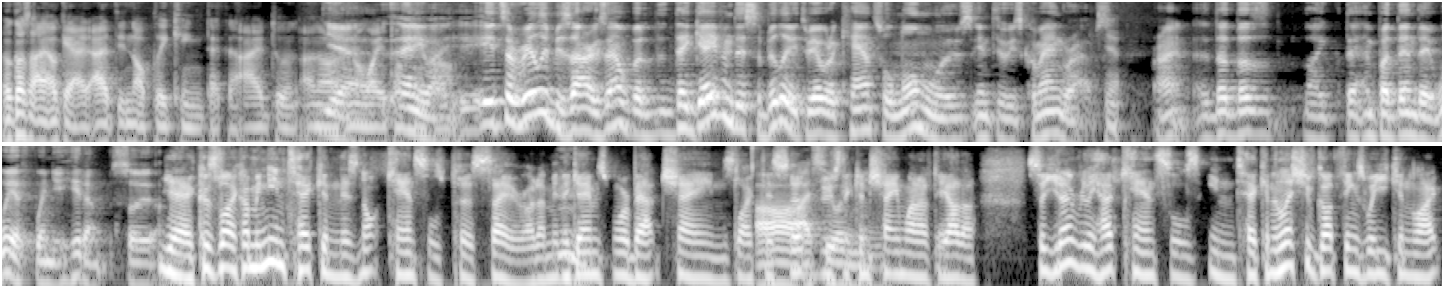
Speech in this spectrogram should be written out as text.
Because I okay, I, I did not play King Tekken. I don't I don't yeah. know what you're talking Anyway, about. it's a really bizarre example, but they gave him this ability to be able to cancel normal moves into his command grabs. Yeah. Right. That does like, that, but then they whiff when you hit them. So Yeah, because like I mean, in Tekken, there's not cancels per se, right? I mean, the mm. game's more about chains. Like there's. Oh, certain moves that can mean. chain one after the other, so you don't really have cancels in Tekken unless you've got things where you can like.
